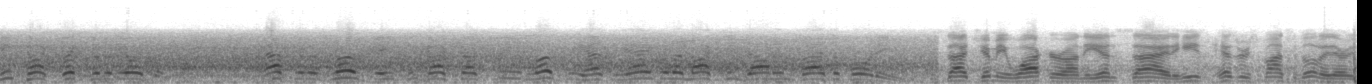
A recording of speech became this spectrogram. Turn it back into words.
Peacock breaks into the open. After is Lusby. Peacock's got speed. Lusby has the angle and knocks him down inside the 40. Saw Jimmy Walker on the inside. He's, his responsibility there is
